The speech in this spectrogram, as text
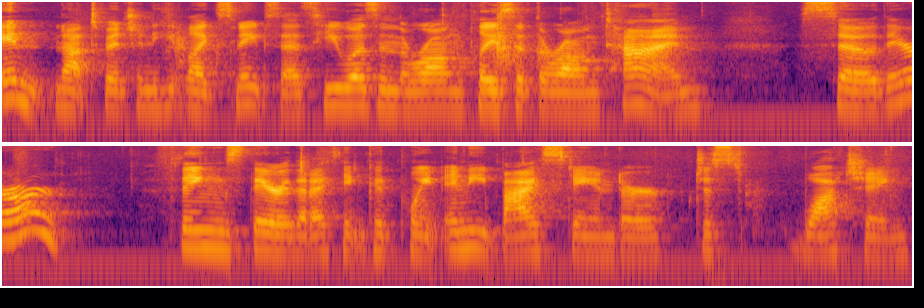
and not to mention, he, like Snape says, he was in the wrong place at the wrong time. So there are things there that I think could point any bystander just watching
